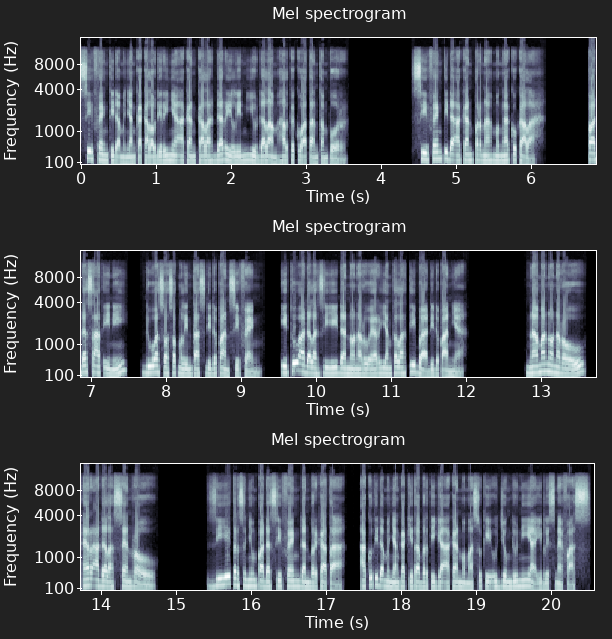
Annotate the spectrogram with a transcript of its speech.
Si Feng tidak menyangka kalau dirinya akan kalah dari Lin Yu dalam hal kekuatan tempur. Si Feng tidak akan pernah mengaku kalah. Pada saat ini, dua sosok melintas di depan Si Feng. Itu adalah Ziyi dan Nona Ruer yang telah tiba di depannya. Nama Nona Rou, R adalah Sen Rou. Ziyi tersenyum pada Si Feng dan berkata, aku tidak menyangka kita bertiga akan memasuki ujung dunia iblis nefas.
